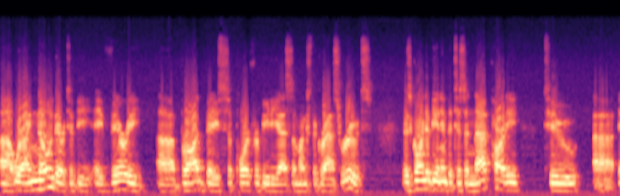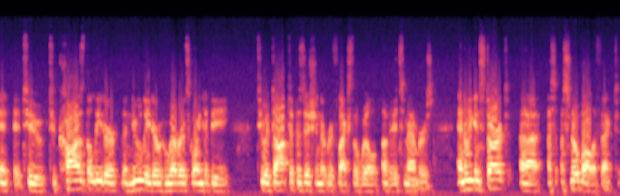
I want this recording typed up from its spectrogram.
uh, where I know there to be a very uh, broad based support for BDS amongst the grassroots. There's going to be an impetus in that party to uh, to to cause the leader, the new leader, whoever it's going to be, to adopt a position that reflects the will of its members, and then we can start uh, a, a, snowball effect,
